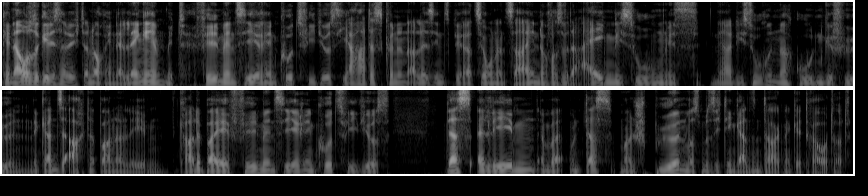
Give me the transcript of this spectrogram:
Genauso geht es natürlich dann auch in der Länge mit Filmen, Serien, Kurzvideos. Ja, das können alles Inspirationen sein, doch was wir da eigentlich suchen, ist ja, die Suche nach guten Gefühlen, eine ganze Achterbahn erleben. Gerade bei Filmen, Serien, Kurzvideos, das erleben und das mal spüren, was man sich den ganzen Tag nicht getraut hat.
